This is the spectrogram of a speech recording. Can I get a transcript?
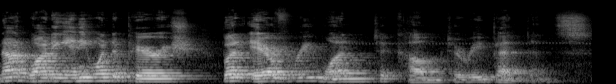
not wanting anyone to perish, but everyone to come to repentance.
